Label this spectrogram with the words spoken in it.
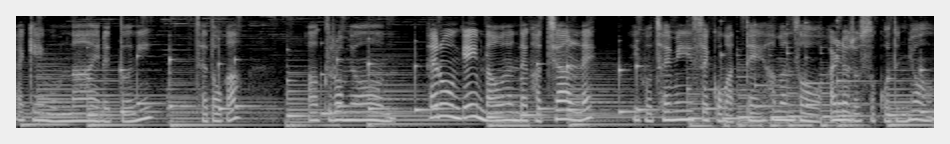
할 게임 없나 이랬더니 제더가 아 그러면 새로운 게임 나오는데 같이 할래? 이거 재미있을 것 같아 하면서 알려줬었거든요.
